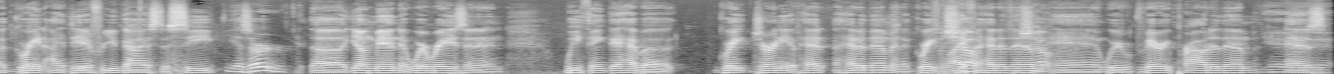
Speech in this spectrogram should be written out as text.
a great idea for you guys to see Yes, sir. uh, young men that we're raising, and we think they have a great journey ahead ahead of them and a great For life sure. ahead of them, sure. and we're very proud of them Yeah, as yeah.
